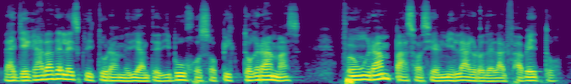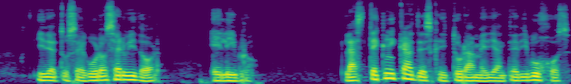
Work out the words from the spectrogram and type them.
la llegada de la escritura mediante dibujos o pictogramas fue un gran paso hacia el milagro del alfabeto y de tu seguro servidor, el libro. Las técnicas de escritura mediante dibujos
